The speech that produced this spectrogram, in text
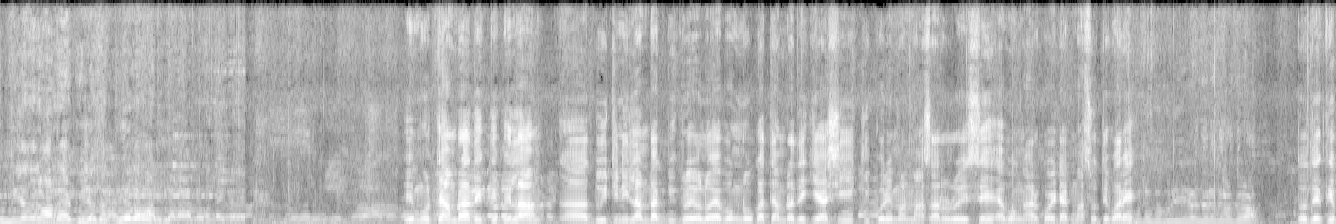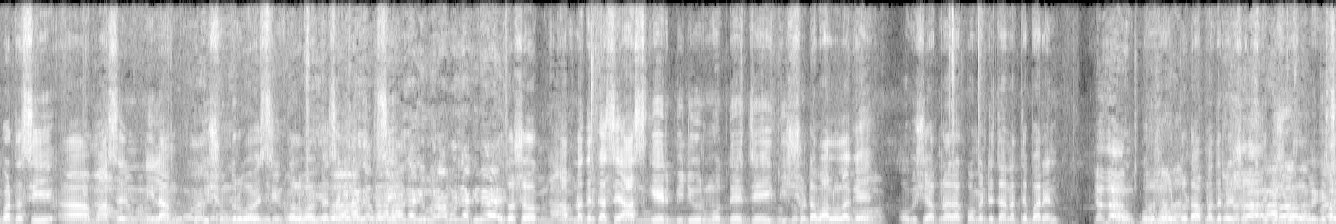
উনিশ হাজার মারা একুশ হাজার দুই হাজার মারি এই মুহূর্তে আমরা দেখতে পেলাম আহ, দুইটি নিলাম ডাক বিক্রয় হলো এবং নৌকাতে আমরা দেখে আসি কি পরিমাণ মাছ আরও রয়েছে এবং আর কয় ডাক মাছ হতে পারে। তো দেখতে পারতেছি আহ, মাছের নিলাম খুবই সুন্দরভাবে শৃঙ্খলাভাবে বেচা কিনা হইতেছে। তো দর্শক আপনাদের কাছে আজকের ভিডিওর মধ্যে যেই দৃশ্যটা ভালো লাগে অবশ্যই আপনারা কমেন্টে জানাতে পারেন। এবং কোন মুহূর্তটা আপনাদের কাছে সবচেয়ে বেশি ভালো লেগেছে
